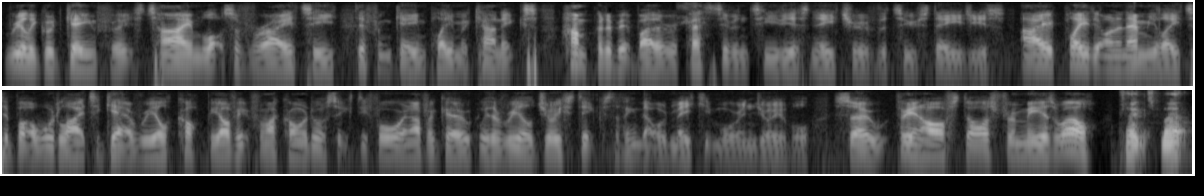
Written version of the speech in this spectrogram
really good game for its time, lots of variety, different gameplay mechanics, hampered a bit by the repetitive and tedious nature of the two stages. I played it on an emulator, but I would like to get a real copy of it for my Commodore 64 and have a go with a real joystick because I think that would make it more enjoyable. So, three and a half stars from me as well. Thanks, Matt.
